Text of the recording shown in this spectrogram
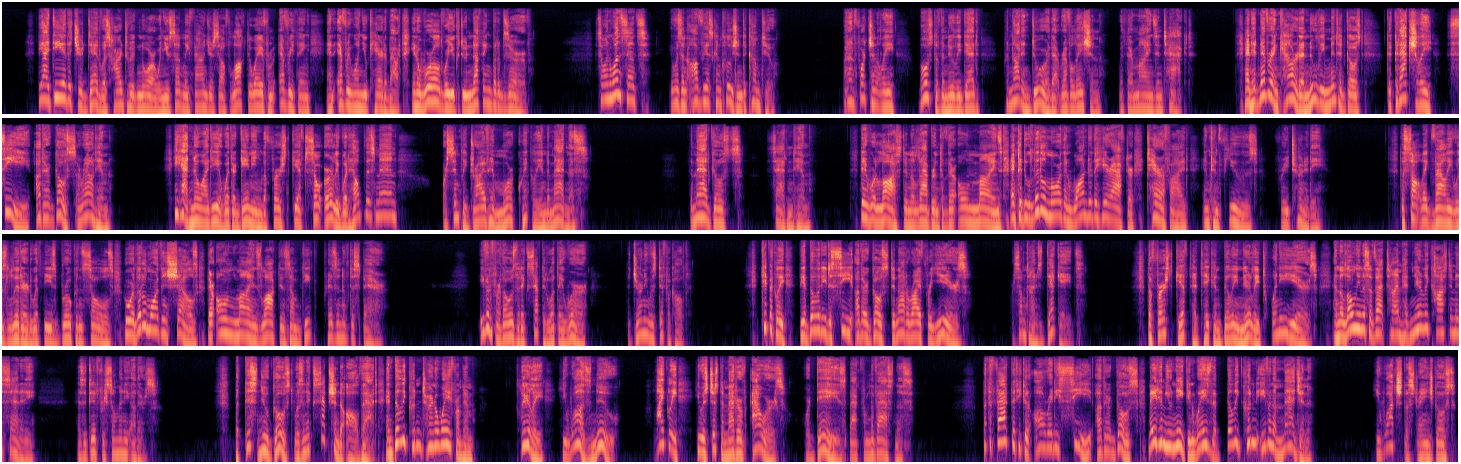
The idea that you're dead was hard to ignore when you suddenly found yourself locked away from everything and everyone you cared about in a world where you could do nothing but observe. So, in one sense, it was an obvious conclusion to come to. But unfortunately, most of the newly dead could not endure that revelation with their minds intact, and had never encountered a newly minted ghost that could actually see other ghosts around him. He had no idea whether gaining the first gift so early would help this man or simply drive him more quickly into madness. The mad ghosts saddened him. They were lost in the labyrinth of their own minds and could do little more than wander the hereafter, terrified and confused for eternity. The Salt Lake Valley was littered with these broken souls who were little more than shells, their own minds locked in some deep prison of despair. Even for those that accepted what they were, the journey was difficult. Typically, the ability to see other ghosts did not arrive for years, or sometimes decades. The first gift had taken Billy nearly twenty years, and the loneliness of that time had nearly cost him his sanity, as it did for so many others. But this new ghost was an exception to all that, and Billy couldn't turn away from him. Clearly, he was new. Likely, he was just a matter of hours or days back from the vastness. But the fact that he could already see other ghosts made him unique in ways that Billy couldn't even imagine. He watched the strange ghost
